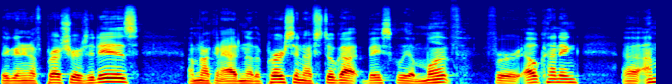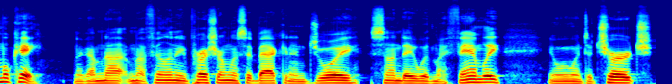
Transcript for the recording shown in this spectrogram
they're getting enough pressure as it is. I'm not going to add another person. I've still got basically a month for elk hunting. Uh, I'm okay. Like I'm not I'm not feeling any pressure. I'm going to sit back and enjoy Sunday with my family. You know, we went to church.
